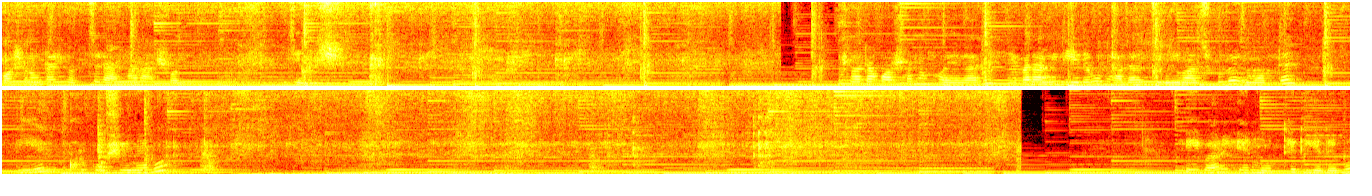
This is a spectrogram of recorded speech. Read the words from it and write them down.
কষানোটাই হচ্ছে রান্নার আসল জিনিস। মশলাটা কষানো হয়ে গেলে এবার আমি দিয়ে দেবো ভাজা চিংড়ি মাছগুলো, এর মধ্যে দিয়ে একটু কষিয়ে নেব। এইবার এর মধ্যে দিয়ে দেবো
